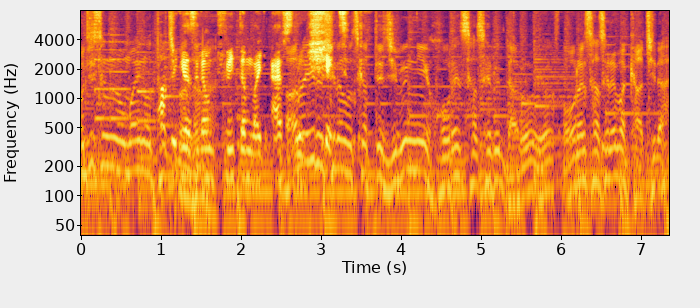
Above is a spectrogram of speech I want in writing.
おじさんがお前の立場 them like あらゆる手.段を使って自分に惚れさせるだろうよ。惚れさせれば勝ちだ。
